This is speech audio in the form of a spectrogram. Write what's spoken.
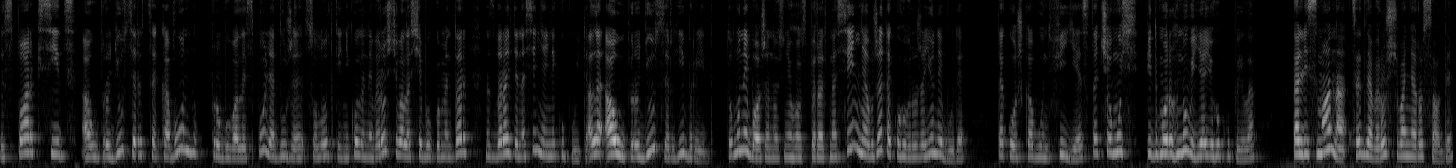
Spark Seeds, а у продюсер це кавун. Пробували з поля, дуже солодкий, ніколи не вирощувала. Ще був коментар: назбирайте насіння і не купуйте. Але АУ продюсер гібрид. Тому не бажано з нього збирати насіння, вже такого врожаю не буде. Також кавун Фієста. Чомусь підморгнув і я його купила. Талісмана це для вирощування розсади.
